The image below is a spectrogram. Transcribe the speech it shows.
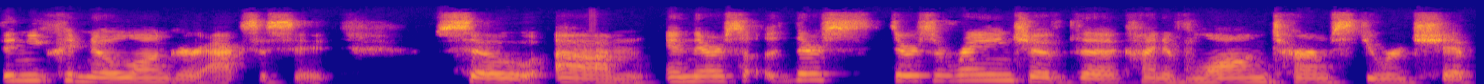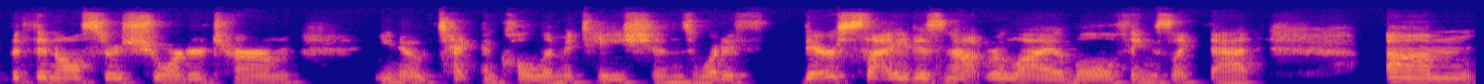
then you could no longer access it. So um, and there's there's there's a range of the kind of long term stewardship but then also shorter term you know technical limitations. What if their site is not reliable? Things like that um,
